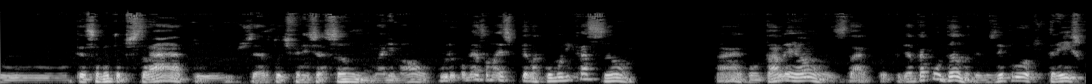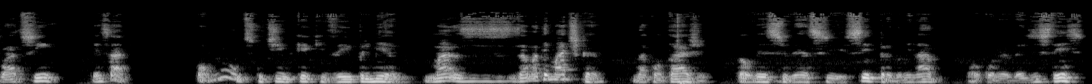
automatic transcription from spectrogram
o pensamento abstrato, certo, a diferenciação animal pura começa mais pela comunicação. Ah, contar leão, tá, podia estar contando, mas dizer para o outro, três, quatro, cinco, quem sabe? Bom, vamos discutir o que, que veio primeiro, mas a matemática da contagem talvez tivesse se predominado ao ocorrer da existência,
